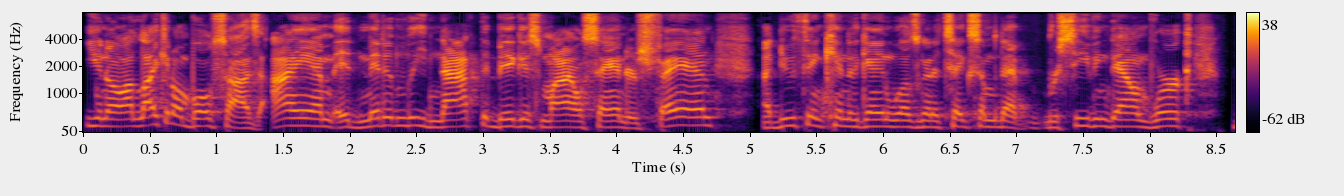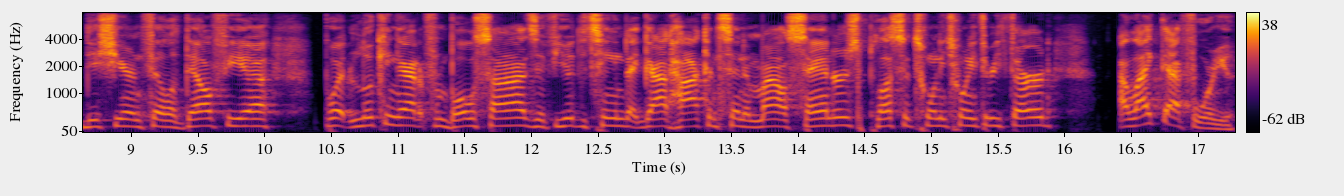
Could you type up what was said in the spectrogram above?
You know, I like it on both sides. I am admittedly not the biggest Miles Sanders fan. I do think Kenneth Gainwell is going to take some of that receiving down work this year in Philadelphia. But looking at it from both sides, if you're the team that got Hockenson and Miles Sanders plus a 2023 third, I like that for you.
